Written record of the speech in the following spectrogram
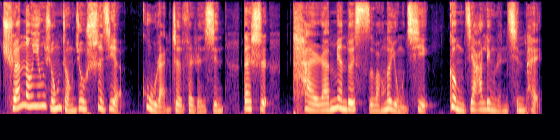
全能英雄拯救世界固然振奋人心，但是坦然面对死亡的勇气。更加令人钦佩，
